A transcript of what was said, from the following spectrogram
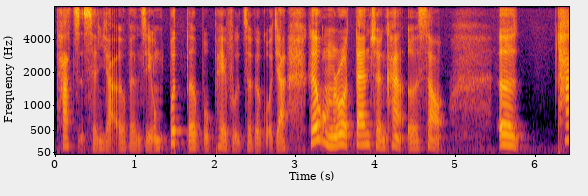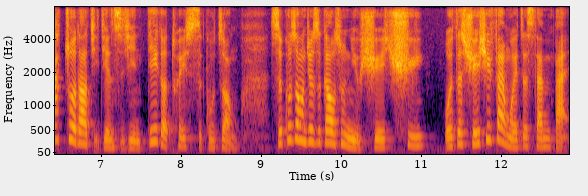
它只剩下二分之一。我们不得不佩服这个国家。可是我们如果单纯看俄少，呃，他做到几件事情。第一个推十箍重，十箍重就是告诉你学区。我的学区范围这三百，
